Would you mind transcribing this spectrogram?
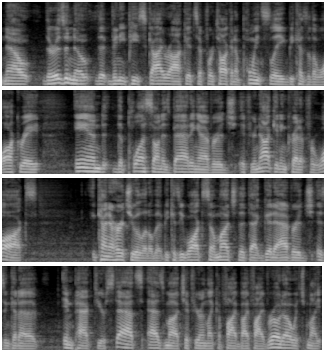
Now, there is a note that Vinnie P skyrockets if we're talking a points league because of the walk rate and the plus on his batting average. If you're not getting credit for walks, it kind of hurts you a little bit because he walks so much that that good average isn't going to impact your stats as much if you're in like a 5 by 5 roto, which might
